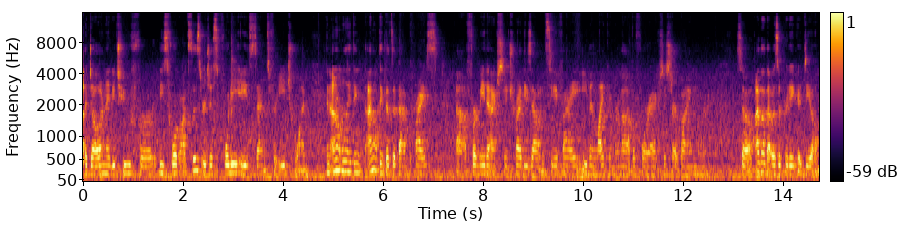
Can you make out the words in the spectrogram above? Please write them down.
a dollar ninety two for these four boxes, or just forty eight cents for each one. And I don't really think I don't think that's a bad price. Uh, for me to actually try these out and see if I even like them or not before I actually start buying more. So I thought that was a pretty good deal.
